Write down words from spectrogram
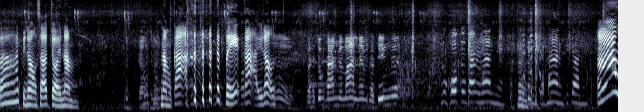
ป้าดพี่น้องสาวจอยนำนำกะ เตะกะอยู่เนาะเออไปให้สงสารแม่ม่านในภาษาติงเอ้อลูกโคกตรงกลางในบ้านนี่อืมจับม่านพี่กันอ้าว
